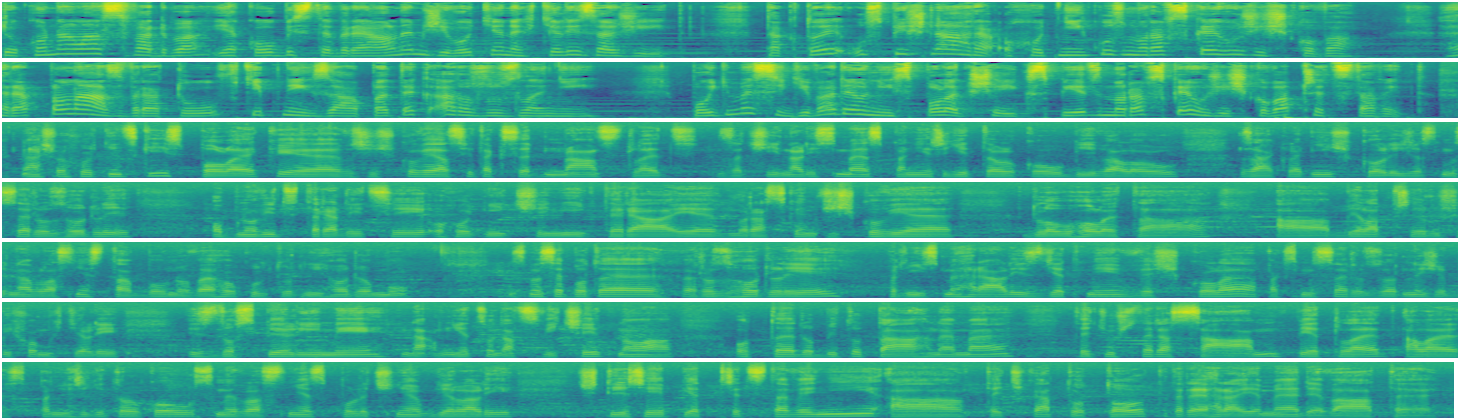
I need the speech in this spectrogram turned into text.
Dokonalá svatba, jakou byste v reálném životě nechtěli zažít. Tak to je úspěšná hra ochotníků z Moravského Žižkova. Hra plná zvratů, vtipných zápletek a rozuzlení. Pojďme si divadelní spolek Shakespeare z Moravského Žižkova představit. Náš ochotnický spolek je v Žižkově asi tak 17 let. Začínali jsme s paní ředitelkou bývalou základní školy, že jsme se rozhodli obnovit tradici ochotničení, která je v Moravském Žižkově dlouholetá a byla přerušena vlastně stavbou nového kulturního domu. My jsme se poté rozhodli, první jsme hráli s dětmi ve škole a pak jsme se rozhodli, že bychom chtěli i s dospělými na něco nacvičit. No a od té doby to táhneme, teď už teda sám pět let, ale s paní ředitelkou jsme vlastně společně udělali čtyři, pět představení a teďka toto, které hrajeme deváté.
